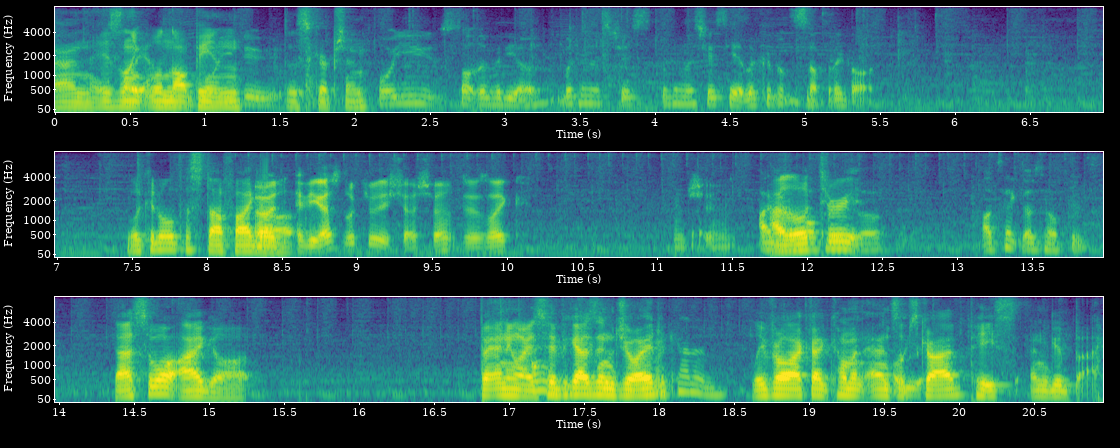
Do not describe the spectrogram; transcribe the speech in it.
And his link Wait, will not be in do- the description. Before you start the video, look in this chest. Look in this chest here. Look at all the stuff that I got. Look at all the stuff I Oh, got. have you guys looked through the chest yet? There's like. some shit. I, I got looked through it. though. I'll take those hoppers. That's what I got. But anyways, Oh, hope you guys enjoyed. Cannon. Leave a like, like, comment, and Oh, yeah. subscribe. Peace and goodbye.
